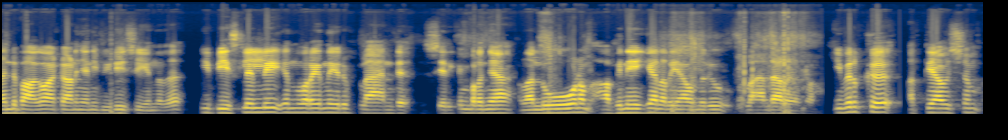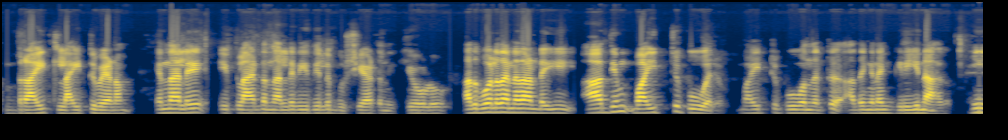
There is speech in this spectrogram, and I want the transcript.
അതിന്റെ ഭാഗമായിട്ടാണ് ഞാൻ ഈ വീഡിയോ ചെയ്യുന്നത്. ഈ പീസ് ലില്ലി എന്ന് പറയുന്ന ഈ ഒരു പ്ലാന്റ് ശരിക്കും പറഞ്ഞാൽ നല്ലോണം അഭിനയിക്കാൻ അറിയാവുന്ന ഒരു പ്ലാന്റ് ആണ് കേട്ടോ. ഇവർക്ക് അത്യാവശ്യം ബ്രൈറ്റ് ലൈറ്റ് വേണം. എന്നാലേ ഈ പ്ലാന്റ് നല്ല രീതിയിൽ ബുഷിയായിട്ട് നിൽക്കുകയുള്ളൂ അതുപോലെ തന്നെ താണ്ട് ഈ ആദ്യം വൈറ്റ് പൂ വരും. വൈറ്റ് പൂ വന്നിട്ട് അതിങ്ങനെ ഗ്രീൻ ആകും. ഈ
